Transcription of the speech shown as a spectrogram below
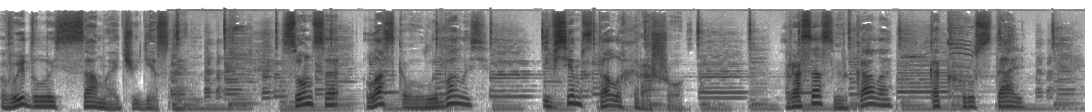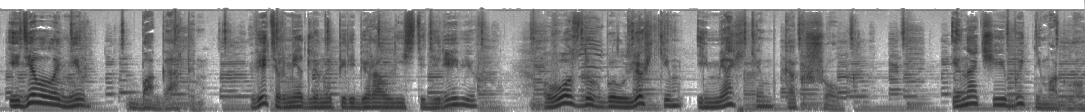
выдалось самое чудесное. Солнце ласково улыбалось, и всем стало хорошо. Роса сверкала, как хрусталь, и делала мир богатым. Ветер медленно перебирал листья деревьев, воздух был легким и мягким, как шелк. Иначе и быть не могло.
